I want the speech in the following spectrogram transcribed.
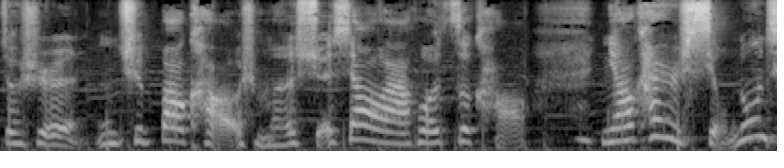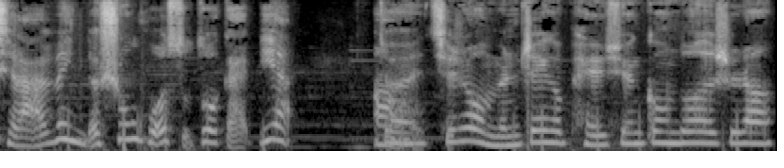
就是你去报考什么学校啊，或者自考，你要开始行动起来，为你的生活所做改变。对，其实我们这个培训更多的是让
